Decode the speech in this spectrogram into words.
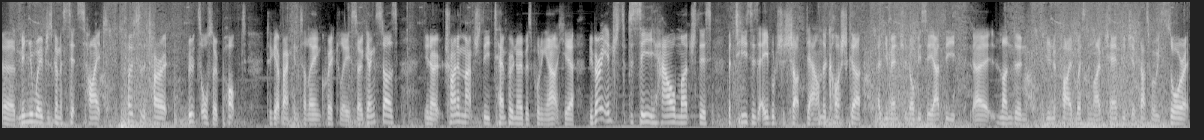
uh, minion wave just going to sit tight, close to the turret. Boots also popped to get back into lane quickly. So Gankstars, you know, trying to match the tempo Nova's putting out here. Be very interested to see how much this Baptiste is able to shut down the Koshka, as you mentioned, obviously at the uh, London Unified Western Live Championship. That's where we saw it.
